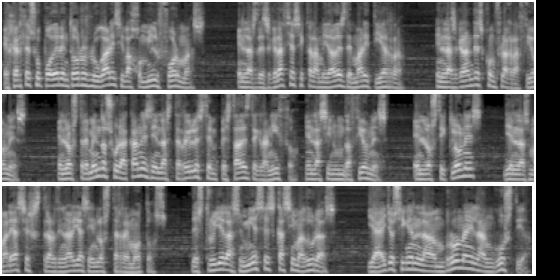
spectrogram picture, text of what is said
Ejerce su poder en todos los lugares y bajo mil formas, en las desgracias y calamidades de mar y tierra, en las grandes conflagraciones, en los tremendos huracanes y en las terribles tempestades de granizo, en las inundaciones, en los ciclones y en las mareas extraordinarias y en los terremotos. Destruye las mieses casi maduras, y a ellos siguen la hambruna y la angustia.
